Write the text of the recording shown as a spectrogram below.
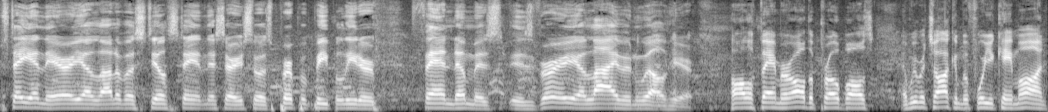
stay in the area. A lot of us still stay in this area, so it's Purple People Eater fandom is is very alive and well here. Hall of Famer, all the Pro Bowls, and we were talking before you came on.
